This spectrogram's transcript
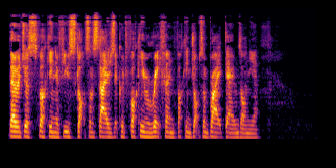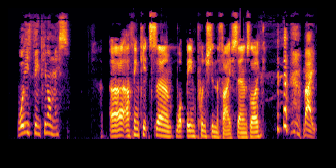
They were just fucking a few Scots on stage that could fucking riff and fucking drop some breakdowns on you. What are you thinking on this, uh, I think it's um, what being punched in the face sounds like. mate?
